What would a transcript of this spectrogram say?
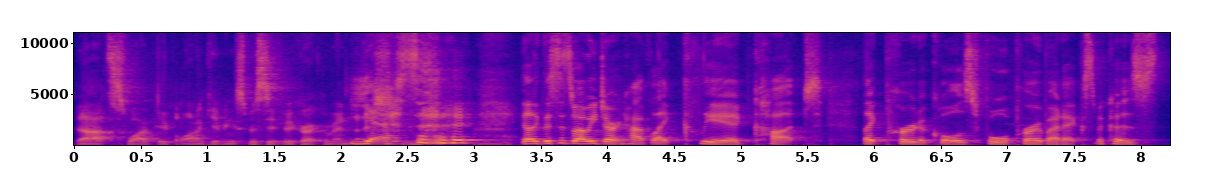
that's why people aren't giving specific recommendations. Yes. Like, this is why we don't have like clear cut like protocols for probiotics because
